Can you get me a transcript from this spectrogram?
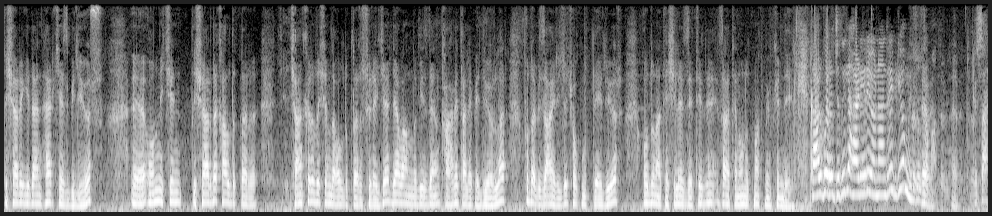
dışarı giden herkes biliyor. E, onun için dışarıda kaldıkları, Çankırı dışında oldukları sürece devamlı bizden kahve talep ediyorlar. Bu da bizi ayrıca çok mutlu ediyor. Odun ateşi lezzetini zaten unutmak mümkün değil. Kargo aracılığıyla her yere yönlendirebiliyor muyuz o Evet, zaman? evet. Güzel.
